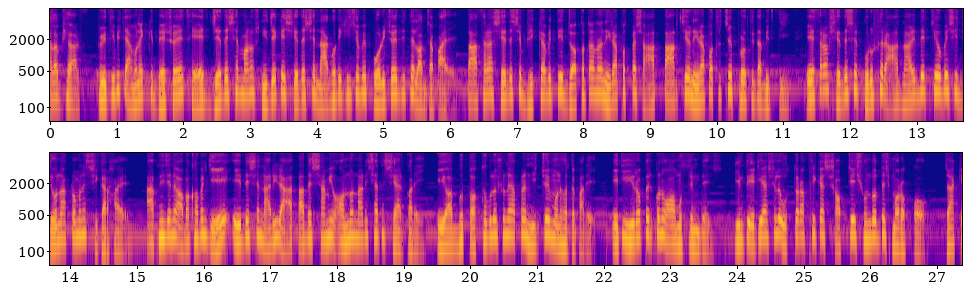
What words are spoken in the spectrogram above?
হ্যালো ভিউয়ার্স, পৃথিবীতে এমন একটি দেশ রয়েছে যে দেশের মানুষ নিজেকে সে দেশের নাগরিক হিসেবে পরিচয় দিতে লজ্জা পায়। তাছাড়া সে দেশে ভিক্ষাবৃত্তি যতটা না নিরাপদ পেশা, তার চেয়েও নিরাপদ হচ্ছে প্রতিদাবৃত্তি এছাড়াও সে দেশের পুরুষেরা নারীদের চেয়েও বেশি যৌন আক্রমণের শিকার হয়। আপনি জেনে অবাক হবেন যে, এই দেশের নারীরা তাদের স্বামী অন্য নারীর সাথে শেয়ার করে। এই অদ্ভুত তথ্যগুলো শুনে আপনার নিশ্চয়ই মনে হতে পারে, এটি ইউরোপের কোনো অমুসলিম দেশ। কিন্তু এটি আসলে উত্তর আফ্রিকার সবচেয়ে সুন্দর দেশ মরক্কো, যাকে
